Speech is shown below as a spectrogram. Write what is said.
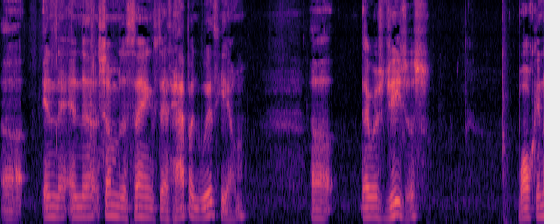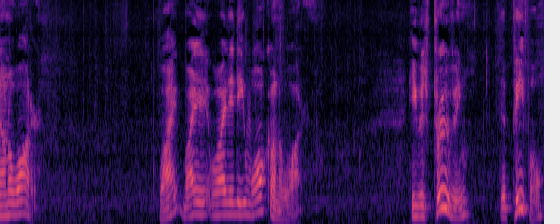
Uh, in the, in the, some of the things that happened with him, uh, there was Jesus walking on the water. Why? Why? Why did he walk on the water? He was proving the people,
